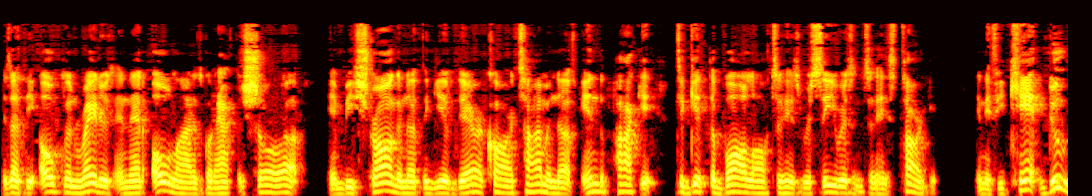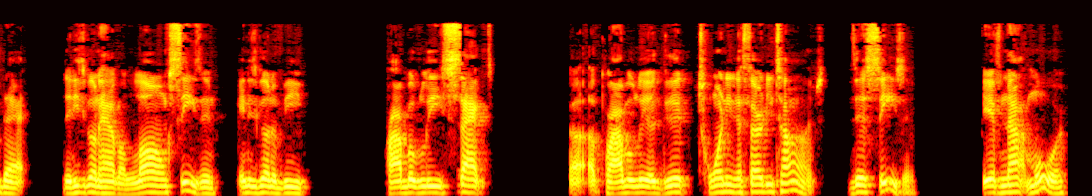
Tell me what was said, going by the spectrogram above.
Is that the Oakland Raiders and that O line is going to have to shore up and be strong enough to give Derek Carr time enough in the pocket to get the ball off to his receivers and to his target. And if he can't do that, then he's going to have a long season and he's going to be probably sacked uh, uh, probably a good 20 to 30 times this season, if not more,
